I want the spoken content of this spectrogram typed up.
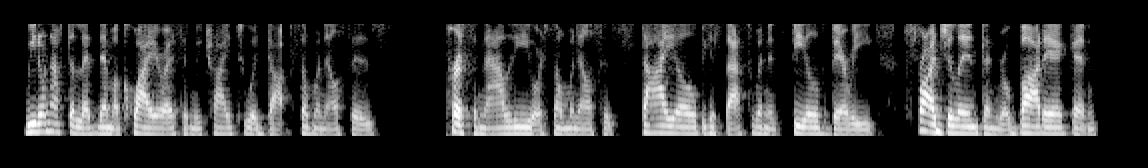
we don't have to let them acquire us and we try to adopt someone else's personality or someone else's style because that's when it feels very fraudulent and robotic and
